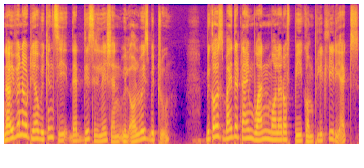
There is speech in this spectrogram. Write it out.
Now even out here we can see that this relation will always be true because by the time 1 molar of P completely reacts,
